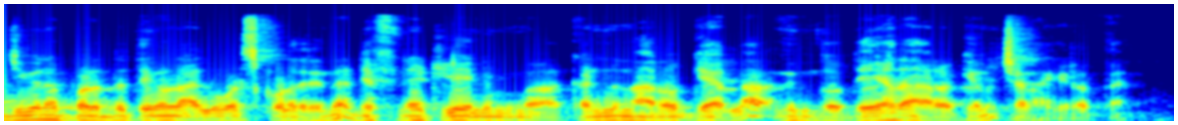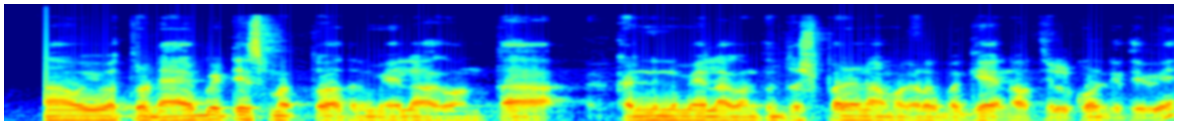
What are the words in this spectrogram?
ಜೀವನ ಪದ್ಧತಿಗಳನ್ನ ಅಳವಡಿಸ್ಕೊಳ್ಳೋದ್ರಿಂದ ಡೆಫಿನೆಟ್ಲಿ ನಿಮ್ಮ ಕಣ್ಣಿನ ಆರೋಗ್ಯ ಅಲ್ಲ ನಿಮ್ಮದು ದೇಹದ ಆರೋಗ್ಯನೂ ಚೆನ್ನಾಗಿರುತ್ತೆ. ನಾವು ಇವತ್ತು ಡಯಾಬಿಟಿಸ್ ಮತ್ತು ಅದ್ರ ಮೇಲಾಗುವಂತ ಕಣ್ಣಿನ ಮೇಲಾಗುವಂಥ ದುಷ್ಪರಿಣಾಮಗಳ ಬಗ್ಗೆ ನಾವು ತಿಳ್ಕೊಂಡಿದ್ದೀವಿ.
